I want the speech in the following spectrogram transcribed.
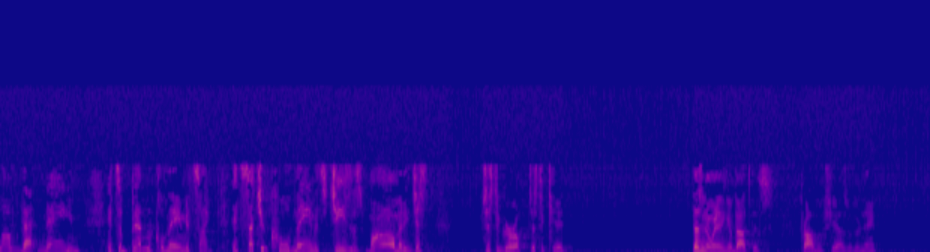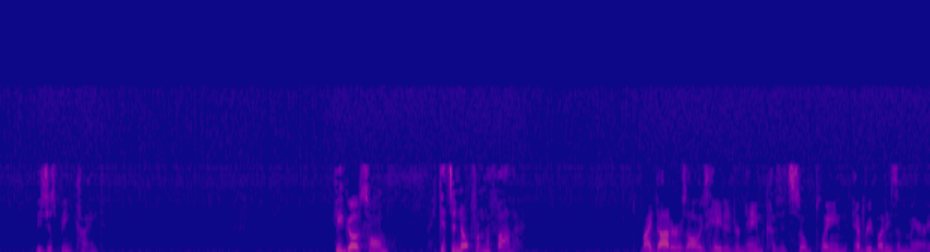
love that name. It's a biblical name. It's like it's such a cool name. It's Jesus' mom, and he just just a girl, just a kid. Doesn't know anything about this problem she has with her name. He's just being kind. He goes home. He gets a note from the father. My daughter has always hated her name because it's so plain. Everybody's a Mary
